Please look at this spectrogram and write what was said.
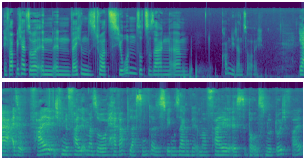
ich frage mich halt so, in, in welchen Situationen sozusagen ähm, kommen die dann zu euch? Ja, also Fall, ich finde Fall immer so herablassend, also deswegen sagen wir immer, Fall ist bei uns nur Durchfall.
